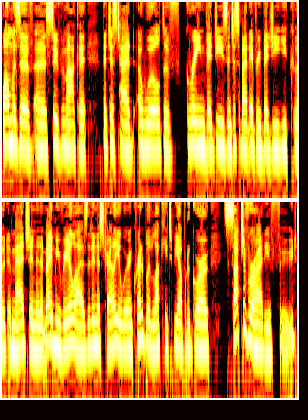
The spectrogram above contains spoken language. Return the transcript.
one was of a supermarket that just had a world of green veggies and just about every veggie you could imagine. And it made me realise that in Australia, we're incredibly lucky to be able to grow such a variety of food.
